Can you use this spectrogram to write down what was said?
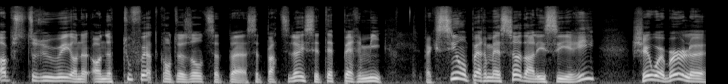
obstrués. On a, on tout fait contre eux autres, cette, partie-là, et c'était permis. Fait que si on permet ça dans les séries, chez Weber,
